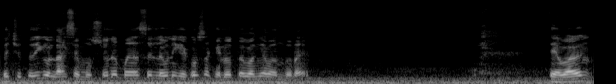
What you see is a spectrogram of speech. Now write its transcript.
De hecho, te digo, las emociones van a ser la única cosa que no te van a abandonar. Te van,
